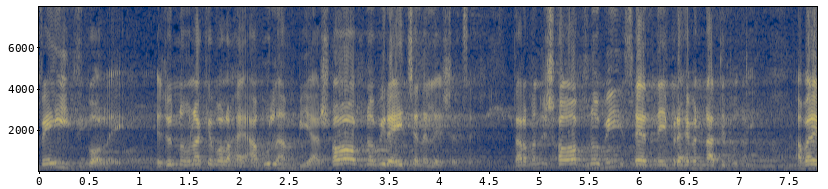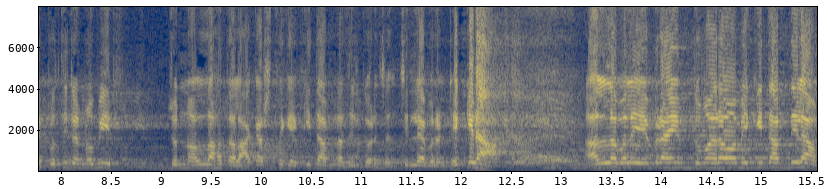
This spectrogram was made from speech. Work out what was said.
ফেইথ বলে। এজন্য ওনাকে বলা হয় আবুল আম্বিয়া। সব নবীরা এই চ্যানেলে এসেছে। তার মানে সব নবী সৈয়দ ইব্রাহিমের নাতিপুতি। আবার এই প্রতিটা নবীর জন্য আল্লাহ তালা আকাশ থেকে কিতাব নাজিল করেছেন। চিল্লায় বলেন, ঠিক কিনা? আল্লাহ বলে, ইব্রাহিম, তোমারও আমি কিতাব দিলাম।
